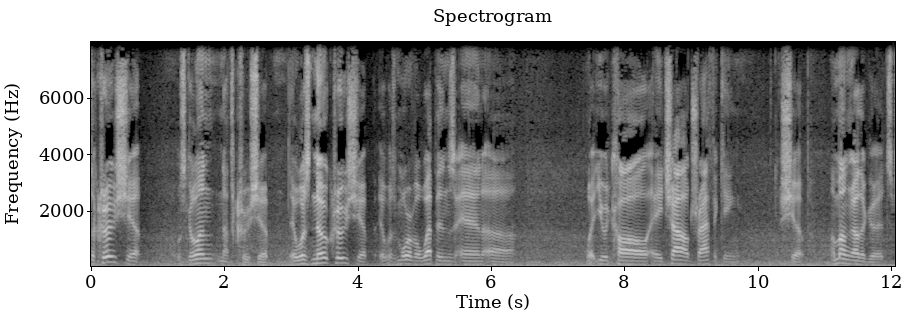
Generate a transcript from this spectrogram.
the cruise ship was going, not the cruise ship, it was no cruise ship. It was more of a weapons and uh, what you would call a child trafficking ship, among other goods.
